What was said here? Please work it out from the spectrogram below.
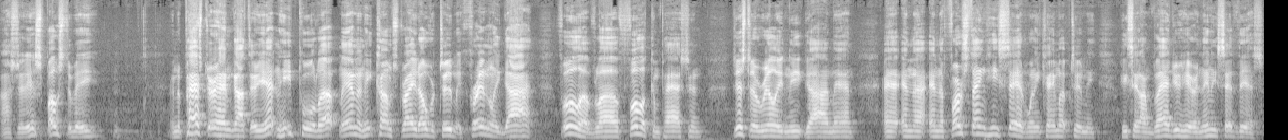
I said, It's supposed to be. And the pastor hadn't got there yet, and he pulled up, man, and he come straight over to me. Friendly guy, full of love, full of compassion, just a really neat guy, man. And, and, the, and the first thing he said when he came up to me, he said, I'm glad you're here. And then he said this.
